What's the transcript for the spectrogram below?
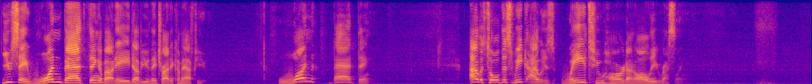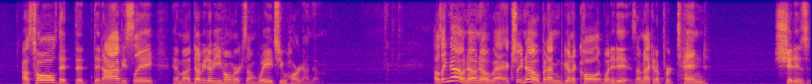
you say one bad thing about AEW and they try to come after you. One bad thing. I was told this week I was way too hard on All Elite Wrestling. I was told that that, that I obviously am a WWE homer because I'm way too hard on them. I was like, no, no, no. Actually, no, but I'm going to call it what it is. I'm not going to pretend shit is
